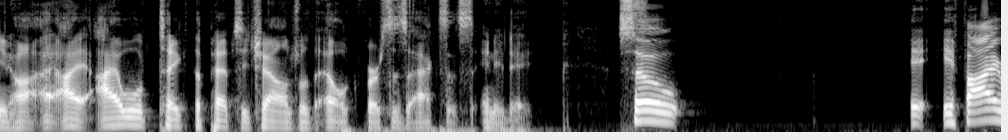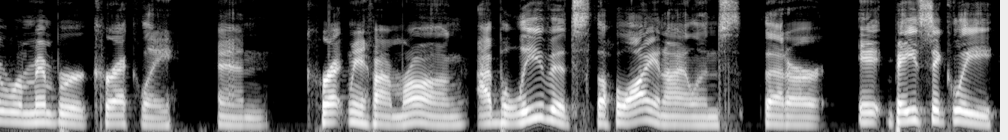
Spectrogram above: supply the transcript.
You know, I, I I will take the Pepsi challenge with elk versus axis any day. So, if I remember correctly, and correct me if I'm wrong, I believe it's the Hawaiian Islands that are it basically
